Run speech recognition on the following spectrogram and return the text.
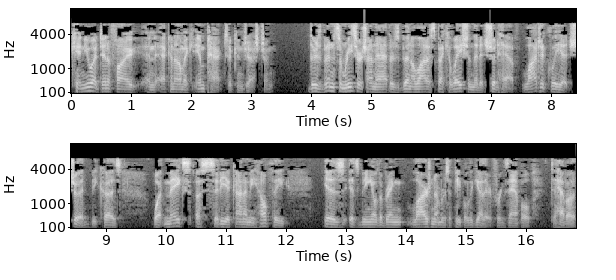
can you identify an economic impact to congestion? There's been some research on that. There's been a lot of speculation that it should have. Logically, it should because what makes a city economy healthy is it's being able to bring large numbers of people together. For example, to have a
